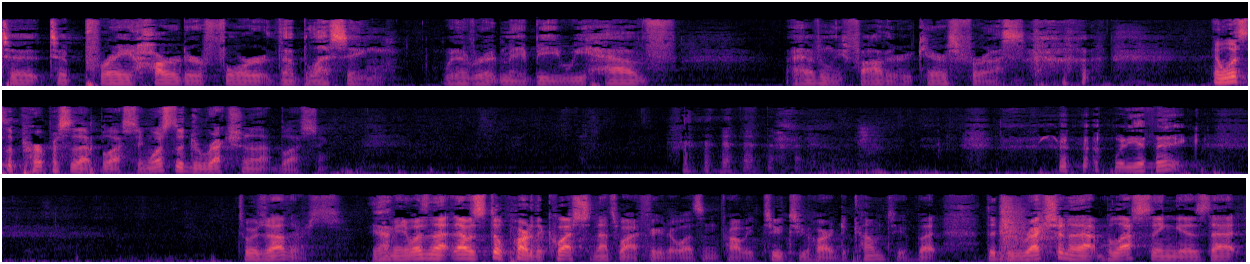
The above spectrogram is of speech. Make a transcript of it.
to to pray harder for the blessing, whatever it may be. We have a heavenly Father who cares for us. And what's the purpose of that blessing? What's the direction of that blessing? what do you think? Towards others. Yeah. I mean, it wasn't that, that was still part of the question. That's why I figured it wasn't probably too, too hard to come to. But the direction of that blessing is that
